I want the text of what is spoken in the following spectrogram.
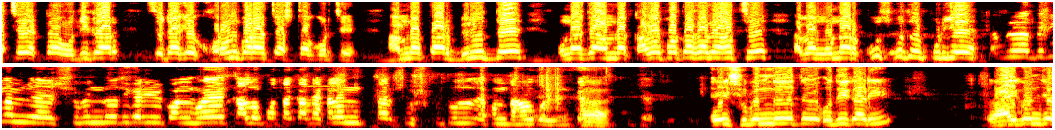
আছে একটা অধিকার সেটাকে খরণ করার চেষ্টা করছে। আমরা তার বিরুদ্ধে ওনাকে আমরা কালো পতাকা দেখাচ্ছে এবং ওনার কুশপুতুল পুড়িয়ে আপনারা দেখলাম শুভেন্দু অধিকারীর কনভয়ে কালো পতাকা দেখালেন তার পুষ্পতুল এখন দাহ করলেন। হ্যাঁ। এই শুভেন্দু অধিকারী রায়গঞ্জে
